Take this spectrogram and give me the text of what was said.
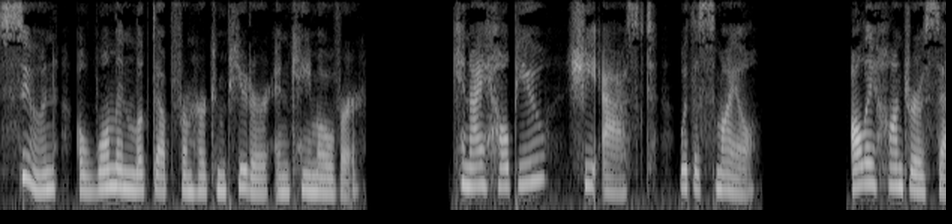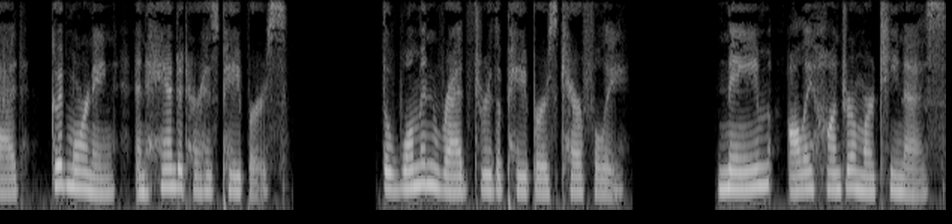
Soon, a woman looked up from her computer and came over. Can I help you? she asked, with a smile. Alejandro said, Good morning, and handed her his papers. The woman read through the papers carefully. Name Alejandro Martinez.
